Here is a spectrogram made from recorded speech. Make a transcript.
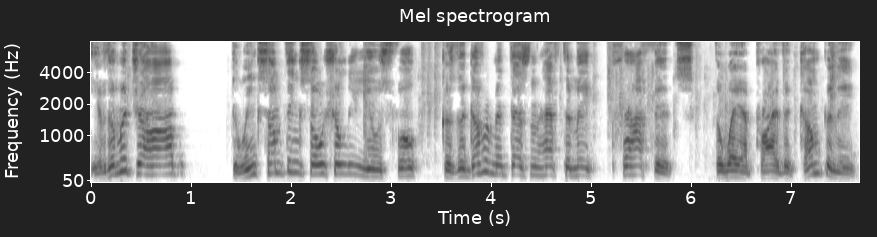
give them a job, doing something socially useful, because the government doesn't have to make profits the way a private company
